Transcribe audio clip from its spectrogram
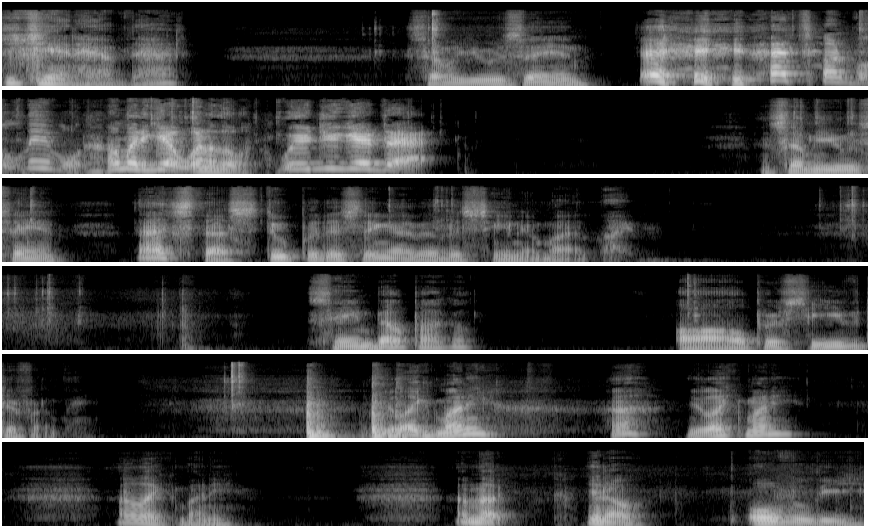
You can't have that. Some of you are saying, hey, that's unbelievable. I'm going to get one of those. Where'd you get that? And some of you are saying, that's the stupidest thing I've ever seen in my life. Same belt buckle, all perceived differently. You like money? Huh? You like money? I like money. I'm not, you know, overly,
